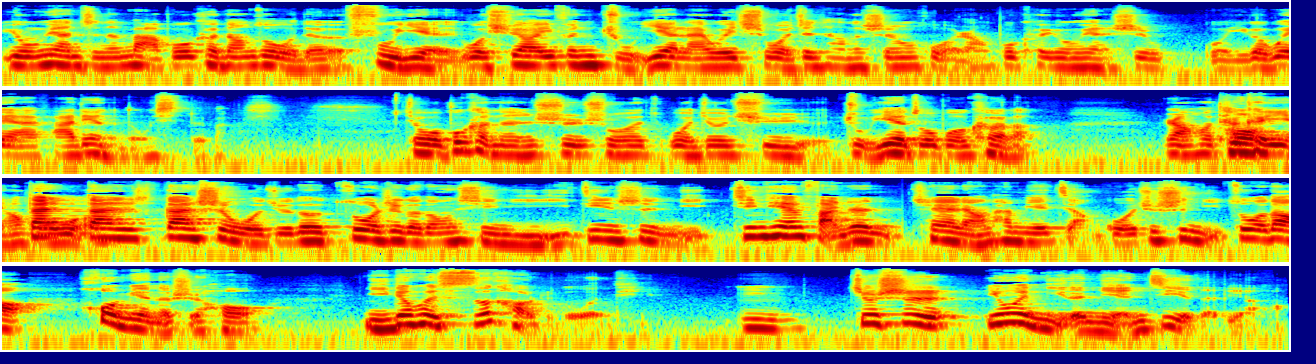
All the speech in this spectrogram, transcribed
永远只能把播客当做我的副业，我需要一份主业来维持我正常的生活，然后播客永远是我一个为爱发电的东西，对吧？就我不可能是说我就去主业做播客了，然后他可以养活我。但但但是我觉得做这个东西，你一定是你今天反正陈彦良他们也讲过，就是你做到后面的时候，你一定会思考这个问题。嗯就是因为你的年纪也在变化，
